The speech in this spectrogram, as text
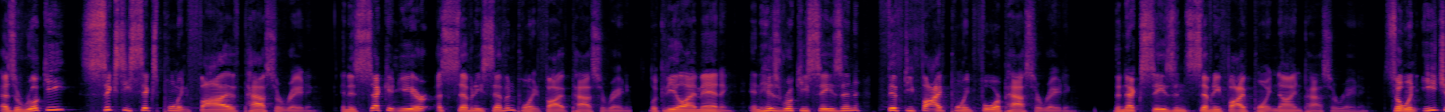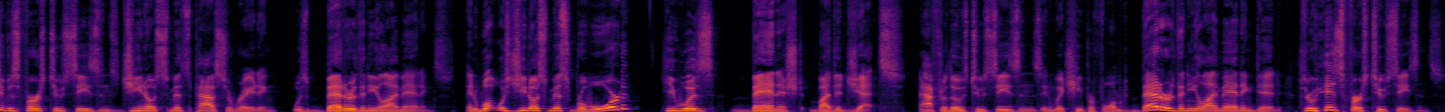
As a rookie, 66.5 passer rating. In his second year, a 77.5 passer rating. Look at Eli Manning. In his rookie season, 55.4 passer rating. The next season, 75.9 passer rating. So in each of his first two seasons, Geno Smith's passer rating was better than Eli Manning's. And what was Geno Smith's reward? He was banished by the Jets after those two seasons in which he performed better than Eli Manning did through his first two seasons.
